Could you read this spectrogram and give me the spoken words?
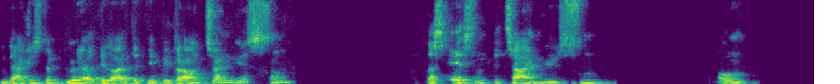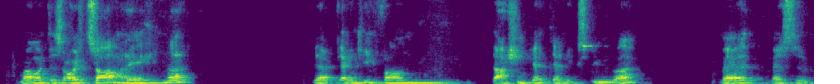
in der Tagesstruktur die Leute die Betreuung zahlen müssen, das Essen bezahlen müssen und wenn man das alles zusammenrechnet, bleibt eigentlich von Taschengeld ja nichts über, weil, weißt du,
